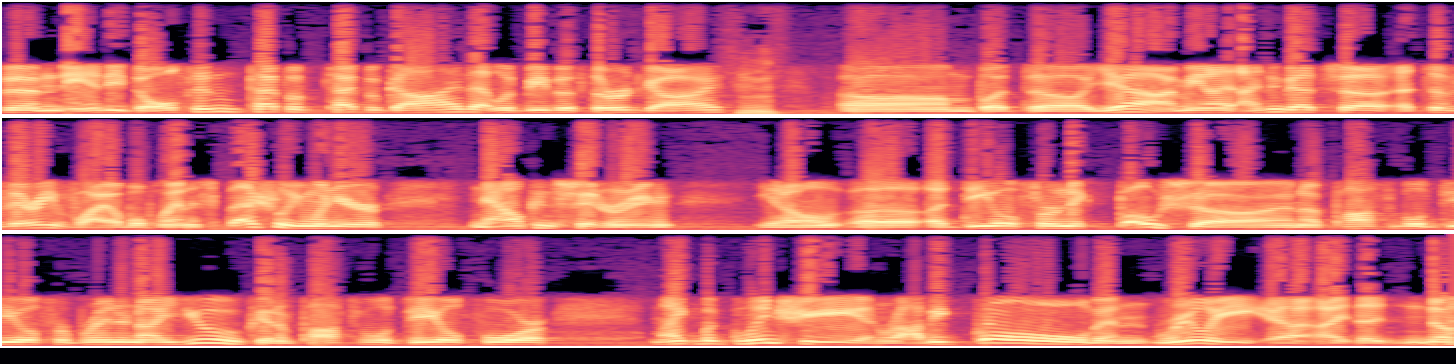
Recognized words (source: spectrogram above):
than Andy Dalton type of type of guy. That would be the third guy. Hmm. Um, but uh, yeah, I mean, I, I think that's a that's a very viable plan, especially when you're now considering you know, uh, a deal for Nick Bosa and a possible deal for Brandon Aiyuk and a possible deal for Mike McGlinchey and Robbie Gould, and really, uh, I, uh, no,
